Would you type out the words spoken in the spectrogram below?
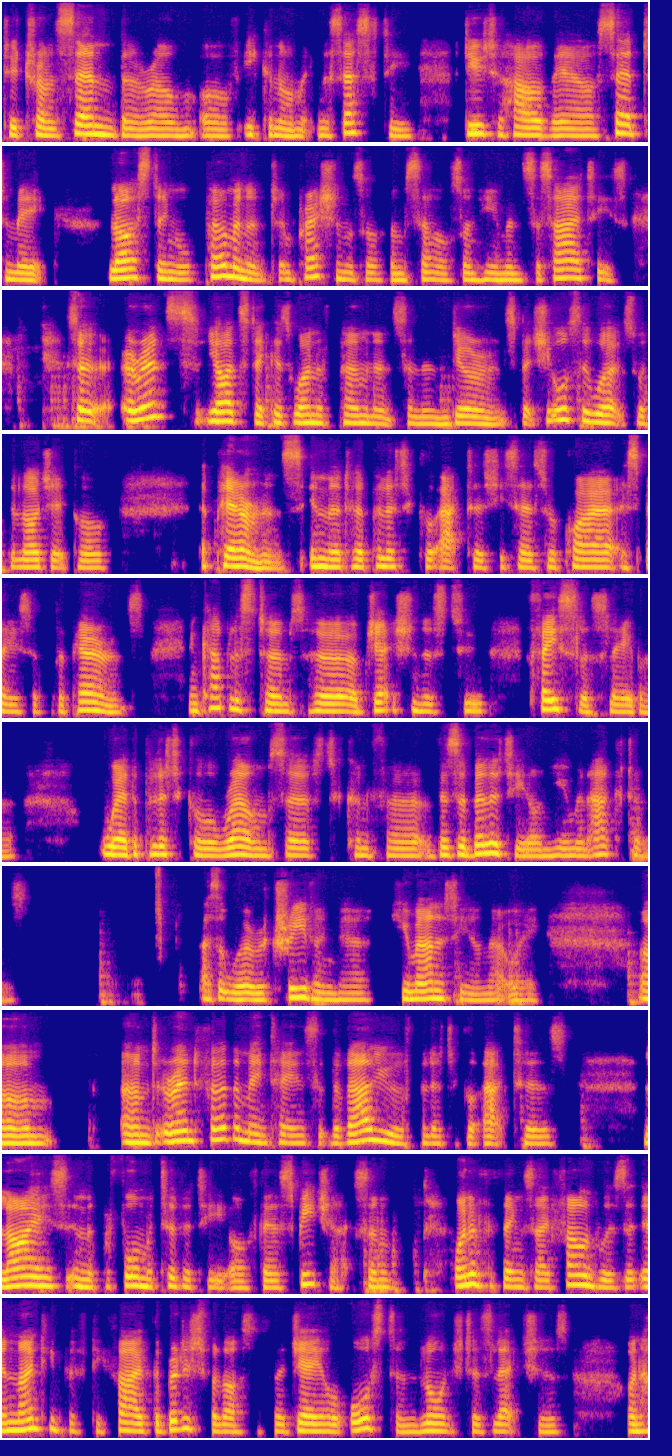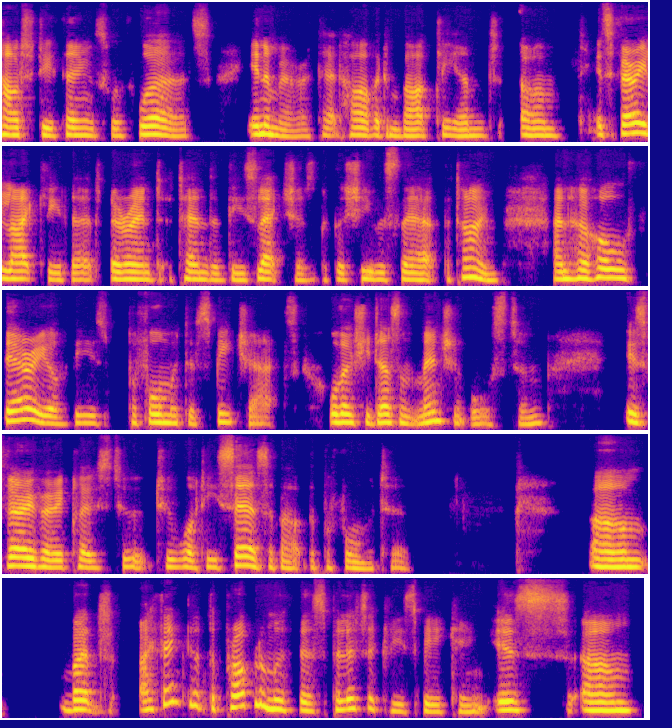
to transcend the realm of economic necessity due to how they are said to make lasting or permanent impressions of themselves on human societies. So Arendt's yardstick is one of permanence and endurance, but she also works with the logic of appearance in that her political actors, she says, require a space of appearance. In capitalist terms, her objection is to faceless labor, where the political realm serves to confer visibility on human actors, as it were, retrieving their humanity in that way. Um, and Arendt further maintains that the value of political actors lies in the performativity of their speech acts. And one of the things I found was that in 1955, the British philosopher J.L. Austin launched his lectures on how to do things with words in America at Harvard and Berkeley. And um, it's very likely that Arendt attended these lectures because she was there at the time. And her whole theory of these performative speech acts, although she doesn't mention Austin, is very, very close to, to what he says about the performative. Um, but I think that the problem with this, politically speaking, is um,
